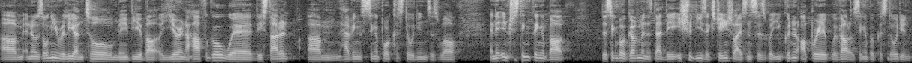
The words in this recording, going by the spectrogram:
Um, and it was only really until maybe about a year and a half ago where they started um, having Singapore custodians as well. And the interesting thing about the Singapore government is that they issued these exchange licenses, but you couldn't operate without a Singapore custodian.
